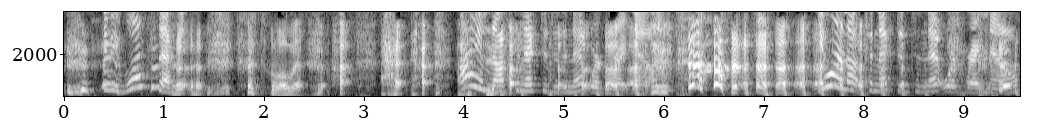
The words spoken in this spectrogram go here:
Give me one second. Just a moment. I am not connected to the network right now. You are not connected to network right now.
